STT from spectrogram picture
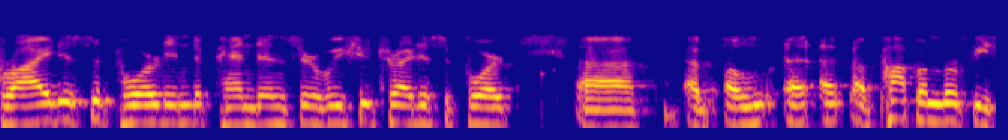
try to support independence or we should try to support uh, a, a, a, Papa Murphy's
